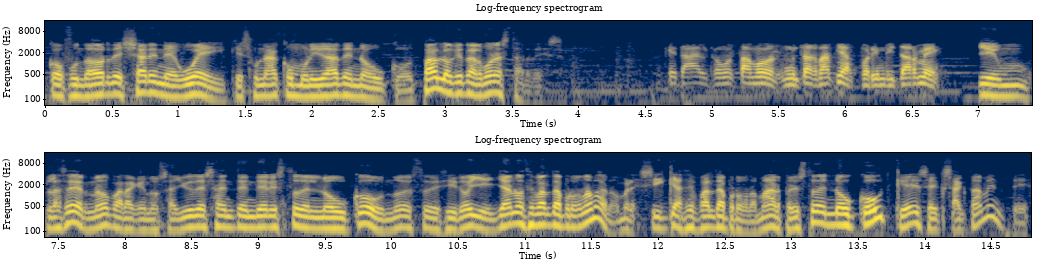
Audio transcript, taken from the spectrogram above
cofundador de Share Away, que es una comunidad de no code. Pablo, ¿qué tal? Buenas tardes. ¿Qué tal? ¿Cómo estamos? Muchas gracias por invitarme. Y un placer, ¿no? Para que nos ayudes a entender esto del no code, ¿no? Esto de decir, oye, ya no hace falta programar. Hombre, sí que hace falta programar, pero esto de no code, ¿qué es exactamente?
